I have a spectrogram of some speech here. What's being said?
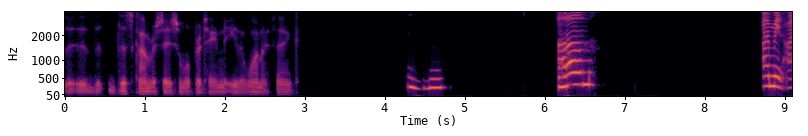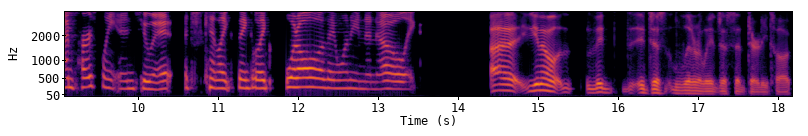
th- th- this conversation will pertain to either one. I think. Hmm Um, I mean, I'm personally into it. I just can't like think like what all are they wanting to know? Like, Uh, you know, they it just literally just said dirty talk.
